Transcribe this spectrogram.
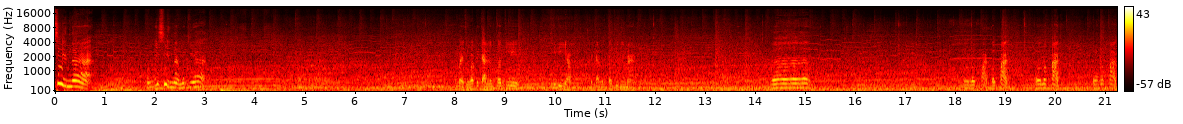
ชินอะ มันไม่ชินอะเมื่อกี้ หมายถึงว่าเป็นการเริ่มต้นที่ที่ดีครับ เป็นการเริ่มต้นที่ดีมาก เออโอ้รถปัดรถปัดโอ้รถปัดโอ้รถปัด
